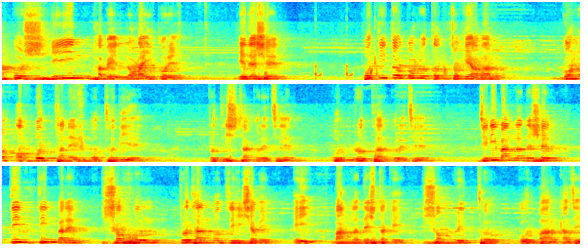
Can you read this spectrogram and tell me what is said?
আপোষহীনভাবে লড়াই করে এদেশের পতিত গণতন্ত্রকে আবার গণ অভ্যুত্থানের মধ্য দিয়ে প্রতিষ্ঠা করেছিলেন। পুনরুদ্ধার করেছিলেন, যিনি বাংলাদেশের তিন তিনবারের সফল প্রধানমন্ত্রী হিসেবে এই বাংলাদেশটাকে সমৃদ্ধ করবার কাজে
